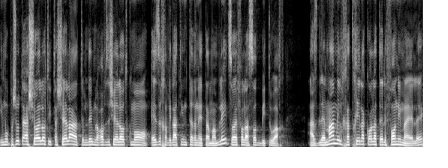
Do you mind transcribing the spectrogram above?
אם הוא פשוט היה שואל אותי את השאלה, אתם יודעים, לרוב זה שאלות כמו איזה חבילת אינטרנט אתה ממליץ, או איפה לעשות ביטוח. אז למה מלכתחילה כל הטלפונים האלה,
